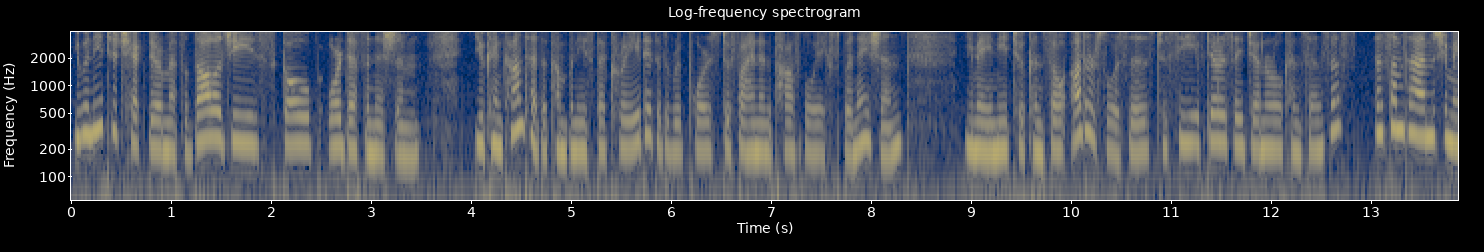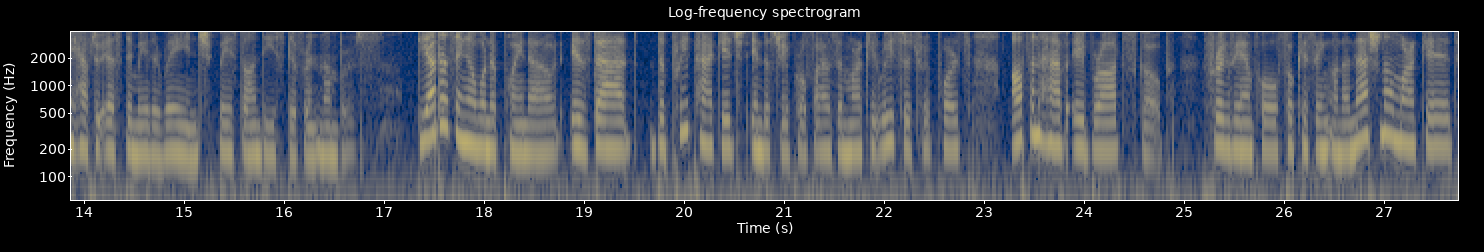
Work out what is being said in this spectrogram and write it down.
you will need to check their methodology, scope, or definition. You can contact the companies that created the reports to find a possible explanation. You may need to consult other sources to see if there is a general consensus, and sometimes you may have to estimate a range based on these different numbers. The other thing I want to point out is that the prepackaged industry profiles and market research reports often have a broad scope. For example, focusing on a national market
